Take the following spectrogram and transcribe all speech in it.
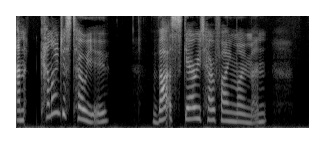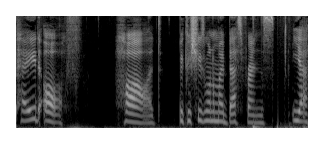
And can I just tell you, that scary, terrifying moment paid off hard because she's one of my best friends. Yeah,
